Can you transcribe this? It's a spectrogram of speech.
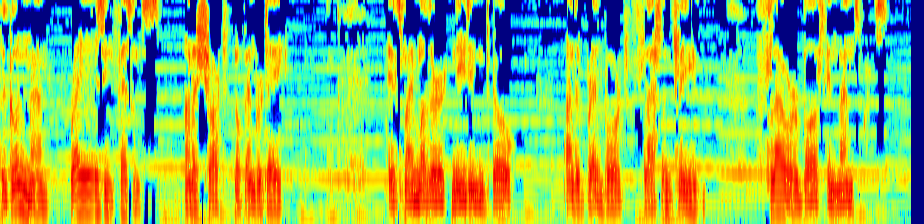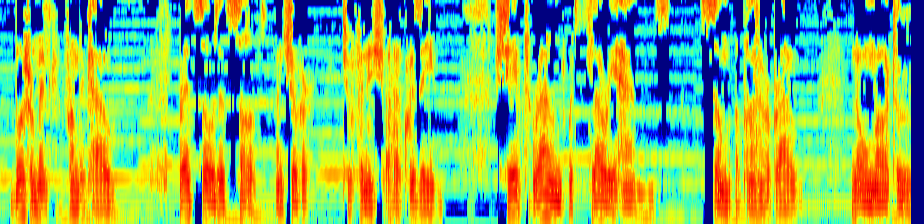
the gunman rising pheasants on a short November day. It's my mother kneading dough on the breadboard flat and clean, flour bought in Mansworth's, buttermilk from the cow, bread soda, salt and sugar to finish a cuisine, shaped round with floury hands, some upon her brow. No mortal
